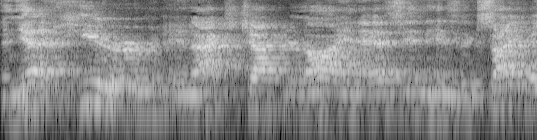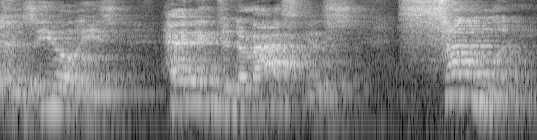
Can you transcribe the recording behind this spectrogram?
And yet here in Acts chapter 9, as in his excitement and zeal, he's heading to Damascus. Suddenly,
